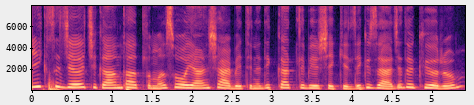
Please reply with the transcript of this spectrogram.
İlk sıcağı çıkan tatlıma soğuyan şerbetini dikkatli bir şekilde güzelce döküyorum.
